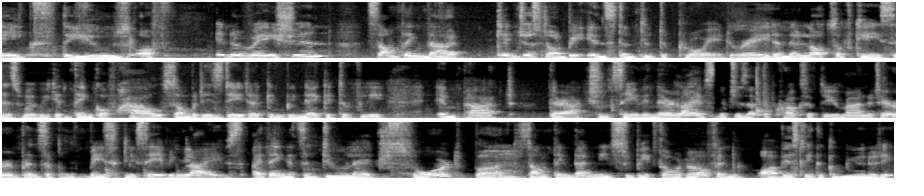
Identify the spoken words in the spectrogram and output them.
makes the use of innovation something that can just not be instantly deployed right? And there are lots of cases where we can think of how somebody's data can be negatively impact their actually saving their lives which is at the crux of the humanitarian principle basically saving lives. I think it's a dual-edged sword but mm-hmm. something that needs to be thought of and obviously the community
